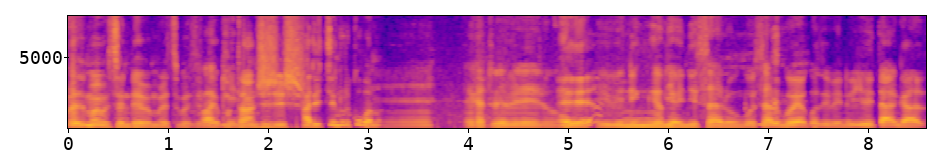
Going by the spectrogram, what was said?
Ndebe muretse ndebe. Fucking. mutanjijisha hari ikintu uri kubona? Reka turebe rero. Eh? ibi ni nka bya bindi sarongo sarongo yakoze ibintu by'ibitangaza.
